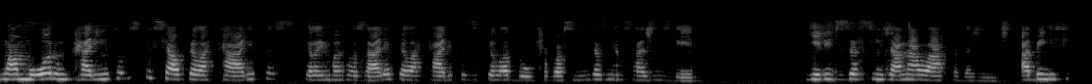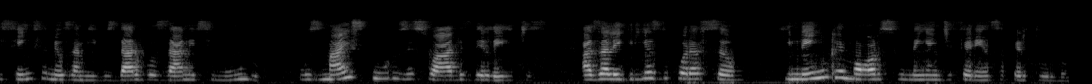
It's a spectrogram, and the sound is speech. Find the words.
um amor, um carinho todo especial pela Caritas, pela irmã Rosália, pela Caritas e pelo Adolfo. Eu gosto muito das mensagens dele. E ele diz assim, já na lata da gente: A beneficência, meus amigos, dar-vos-á nesse mundo os mais puros e suaves deleites, as alegrias do coração, que nem o remorso nem a indiferença perturbam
